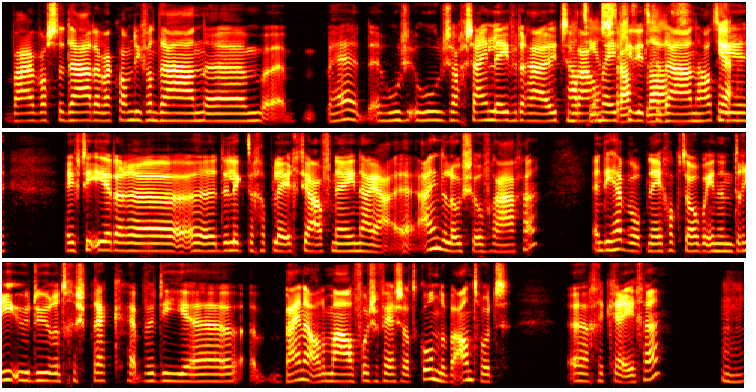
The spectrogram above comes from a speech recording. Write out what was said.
waar was de dader? Waar kwam die vandaan? Ehm, eh, hè, hoe, hoe zag zijn leven eruit? Had Waarom heeft hij dit gedaan? Had Ja. hij, heeft hij eerder eh, delicten gepleegd, ja of nee? Nou ja, eindeloos veel vragen. En die hebben we op 9 oktober in een drie uur durend gesprek... hebben we die bijna allemaal, voor zover ze dat konden, beantwoord gekregen. Mhm.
